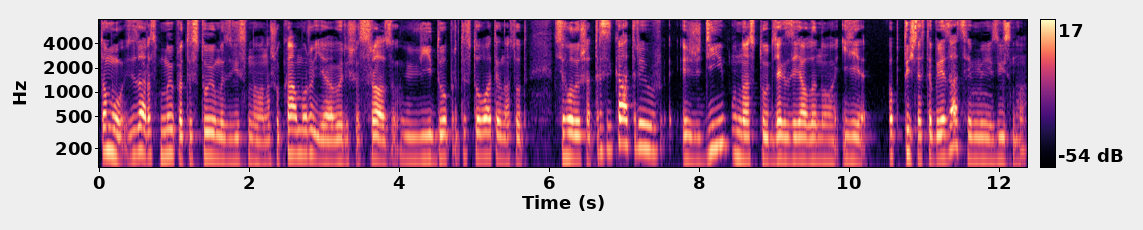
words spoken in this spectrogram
Тому зараз ми протестуємо, звісно, нашу камеру. Я вирішив зразу відео протестувати. У нас тут всього лише 30 кадрів HD. У нас тут, як заявлено, є оптична стабілізація. Ми, звісно,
